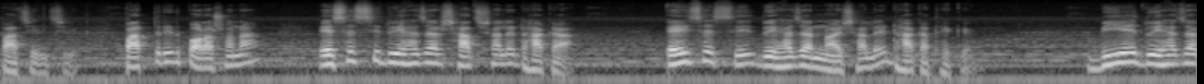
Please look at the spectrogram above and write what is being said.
পাঁচ ইঞ্চি। পাত্রীর পড়াশোনা, এসএসসি দুই সাত সালে ঢাকা। এইচএসসি দুই সালে ঢাকা থেকে। বিএ দুই হাজার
